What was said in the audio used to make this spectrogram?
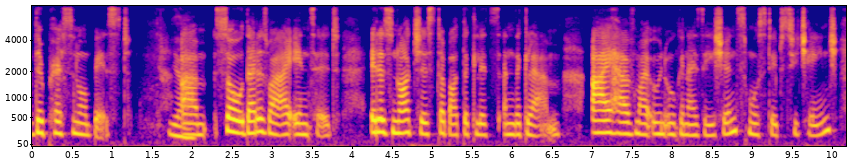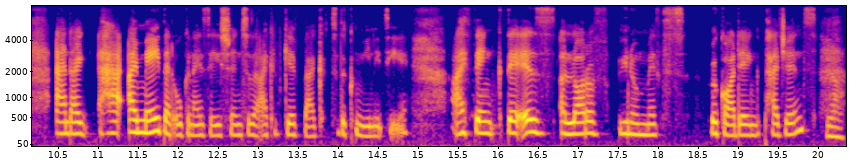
their personal best. Yeah. Um, so that is why I entered. It is not just about the glitz and the glam. I have my own organization, Small Steps to Change, and I ha- I made that organization so that I could give back to the community. I think there is a lot of you know myths regarding pageants yeah.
